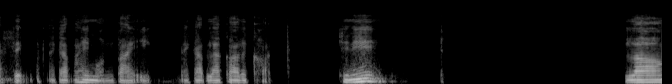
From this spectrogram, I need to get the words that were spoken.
180 นะครับ ให้หมุนไปอีกนะครับ แล้วก็เรคคอร์ด ทีนี้ ลอง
